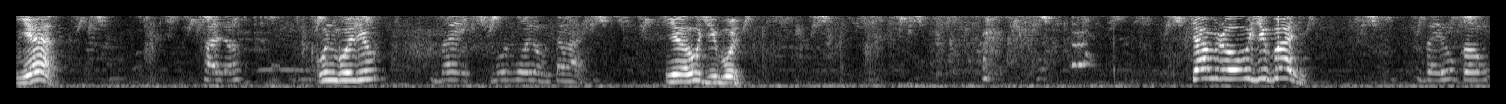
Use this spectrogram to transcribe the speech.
યા. હલો. કોણ બોલ્યું? ભાઈ બોલ બોલું તમારે. હું જી બોલ. ચમ રોવું છે પણ. ભાઈ હું કહું?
